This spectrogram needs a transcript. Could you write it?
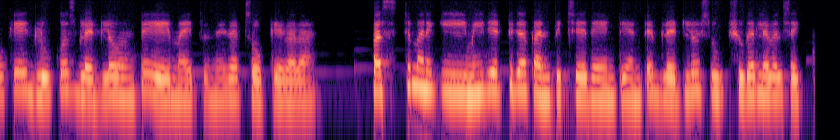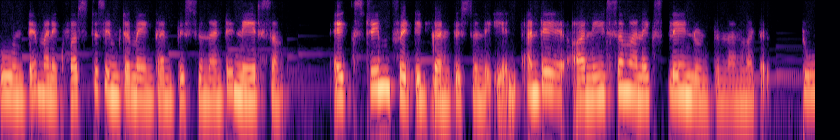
ఓకే గ్లూకోజ్ బ్లడ్లో ఉంటే ఏమైతుంది? దట్స్ ఓకే కదా. ఫస్ట్ మనకి ఇమీడియట్గా కనిపించేది ఏంటి అంటే బ్లడ్లో షుగర్ లెవెల్స్ ఎక్కువ ఉంటే మనకి ఫస్ట్ సిమ్టమ్ ఏం కనిపిస్తుంది అంటే నీరసం. ఎక్స్ట్రీమ్ ఫెటిక్ కనిపిస్తుంది. అంటే ఆ నీరసం అన్ఎక్స్ప్లెయిన్డ్ ఉంటుంది అనమాట టూ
